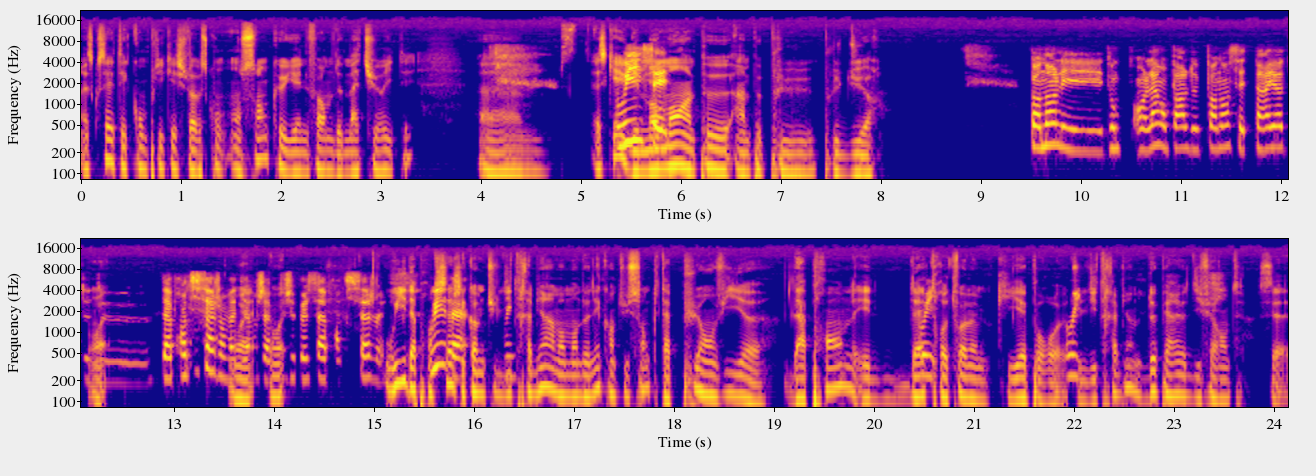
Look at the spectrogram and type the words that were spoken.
Est-ce que ça a été compliqué chez toi? Parce qu'on sent qu'il y a une forme de maturité. Euh, est-ce qu'il y a eu des moments un peu un peu plus plus durs? Pendant les donc là on parle de pendant cette période de d'apprentissage, on va Ouais, dire. ouais. J'appelle ça apprentissage. ouais. Oui, d'apprentissage, bah, et comme tu le dis oui. très bien, à un moment donné, quand tu sens que tu n'as plus envie euh, d'apprendre et d'être toi-même, qui est pour, euh, Oui. tu le dis très bien, deux périodes différentes. C'est-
